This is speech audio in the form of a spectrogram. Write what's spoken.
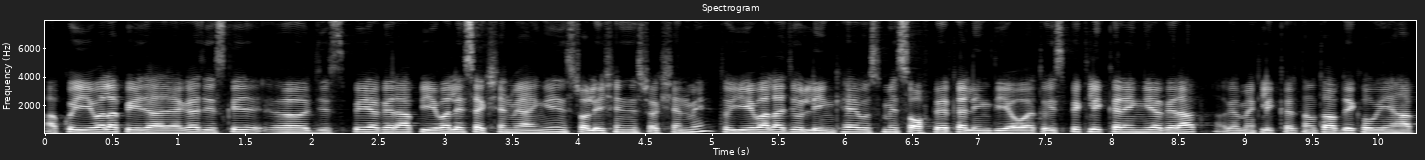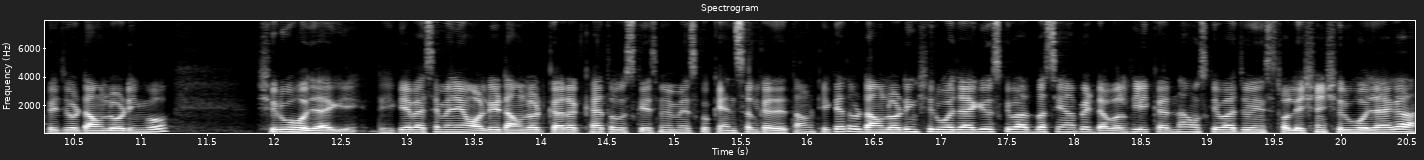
आपको ये वाला पेज आ जाएगा जिसके जिस पे अगर आप ये वाले सेक्शन में आएँगे इंस्टॉलेशन इंस्ट्रक्शन में तो ये वाला जो लिंक है उसमें सॉफ्टवेयर का लिंक दिया हुआ है। तो इस पर क्लिक करेंगे अगर आप अगर मैं क्लिक करता हूँ तो आप देखोगे यहाँ पर जो डाउनलोडिंग वो शुरू हो जाएगी। ठीक है वैसे मैंने ऑलरेडी डाउनलोड कर रखा है तो उस केस में मैं इसको कैंसिल कर देता हूँ। ठीक है तो डाउनलोडिंग शुरू हो जाएगी। उसके बाद बस यहाँ पर डबल क्लिक करना उसके बाद जो इंस्टॉलेशन शुरू हो जाएगा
